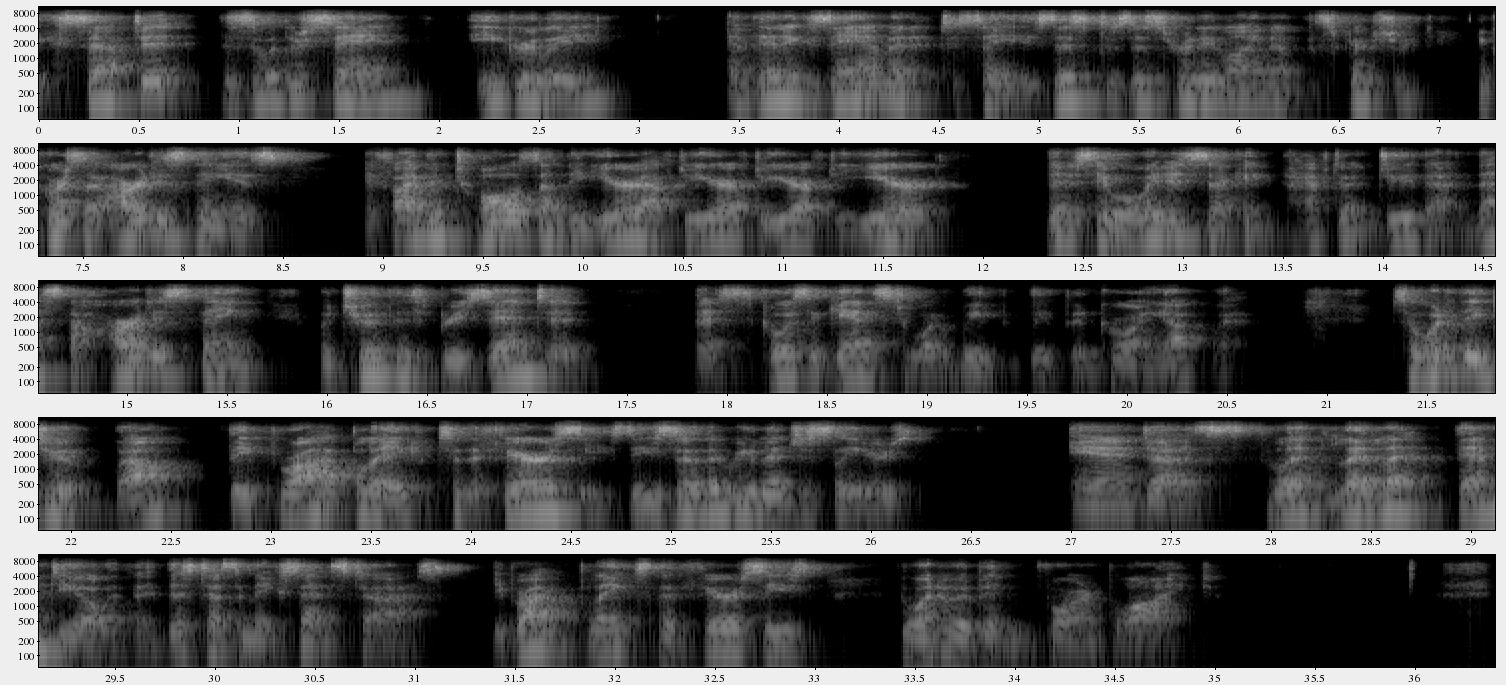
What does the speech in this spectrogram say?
accept it. This is what they're saying eagerly, and then examine it to say, is this, does this really line up with scripture? And of course, the hardest thing is if I've been told something year after year after year after year, then to say, well, wait a second, I have to undo that. And that's the hardest thing when truth is presented that goes against what we've, we've been growing up with. So what did they do? Well, they brought Blake to the Pharisees. These are the religious leaders and uh, let, let, let them deal with it. This doesn't make sense to us. He brought Blake to the Pharisees, the one who had been born blind.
